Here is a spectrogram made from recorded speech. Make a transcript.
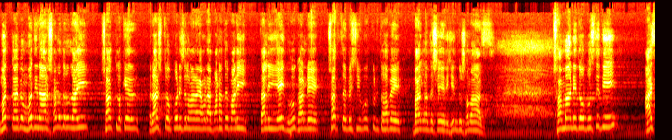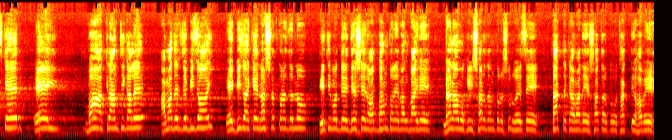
মক্কা এবং মদিনার সনদ অনুযায়ী সৎ লোকের রাষ্ট্র পরিচালনায় আমরা পাঠাতে পারি, তাহলে এই ভূখণ্ডে সবচেয়ে বেশি উপকৃত হবে বাংলাদেশের হিন্দু সমাজ। সম্মানিত উপস্থিতি, আজকের এই মহাক্রান্তিকালে আমাদের যে বিজয়, এই বিজয়কে নস্বাত করার জন্য ইতিমধ্যে দেশের অভ্যন্তরে এবং বাইরে নানামুখী ষড়যন্ত্র শুরু হয়েছে, তার থেকে আমাদের সতর্ক থাকতে হবে।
